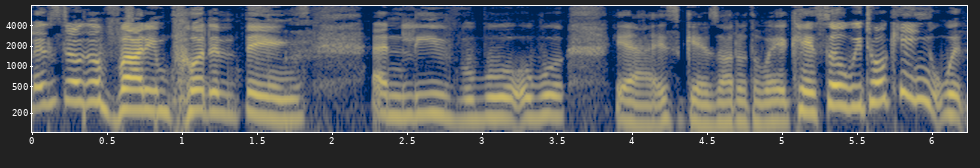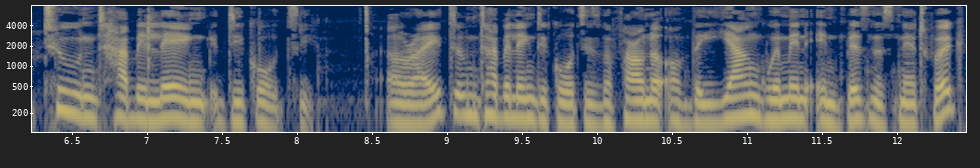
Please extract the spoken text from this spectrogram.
Let's talk about important things and leave ubu, ubu, yeah, it's gears out of the way. Okay, so we're talking with Tun Thabeleng Likotsi. All right. Nthabeleng Likotsi is the founder of the Young Women in Business Network,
